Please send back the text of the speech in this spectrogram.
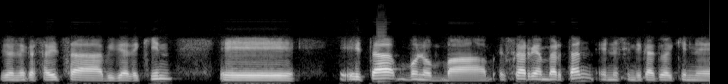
edo nekazaritza bidearekin, e, eta, bueno, ba, euskarrian bertan, ene sindikatuekin e,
